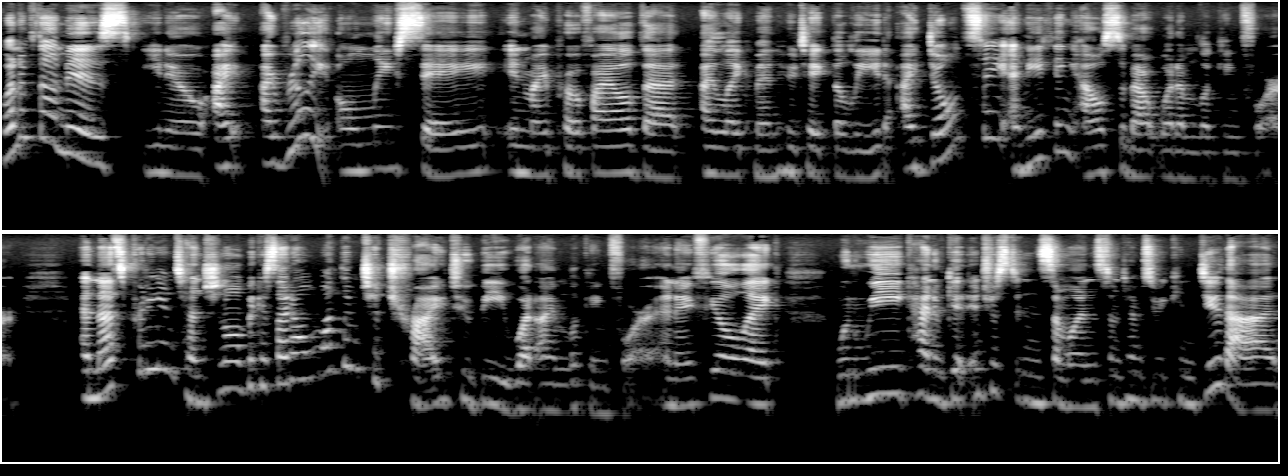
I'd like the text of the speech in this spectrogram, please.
One of them is, you know, I, I really only say in my profile that I like men who take the lead. I don't say anything else about what I'm looking for. And that's pretty intentional because I don't want them to try to be what I'm looking for. And I feel like when we kind of get interested in someone, sometimes we can do that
